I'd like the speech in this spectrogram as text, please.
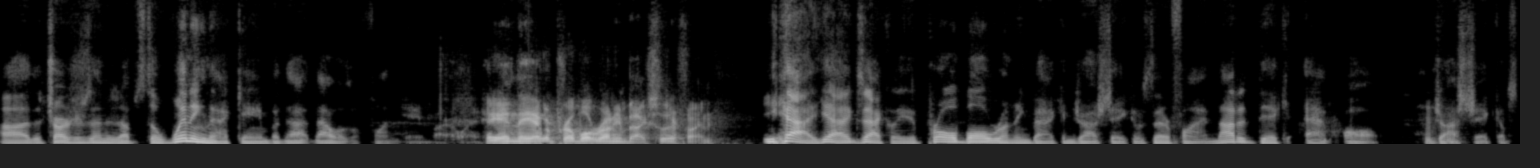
Uh the Chargers ended up still winning that game, but that that was a fun game, by the way. Hey, and they have a Pro Bowl running back, so they're fine. Yeah, yeah, exactly. A Pro Bowl running back in Josh Jacobs. They're fine. Not a dick at all. Josh Jacobs.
